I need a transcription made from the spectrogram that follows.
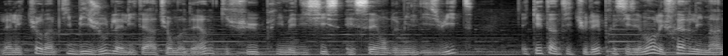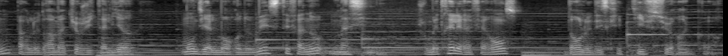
la lecture d'un petit bijou de la littérature moderne qui fut prix Médicis Essai en 2018 et qui est intitulé précisément Les frères Lehman par le dramaturge italien mondialement renommé Stefano Massini. Je vous mettrai les références dans le descriptif sur un corps.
